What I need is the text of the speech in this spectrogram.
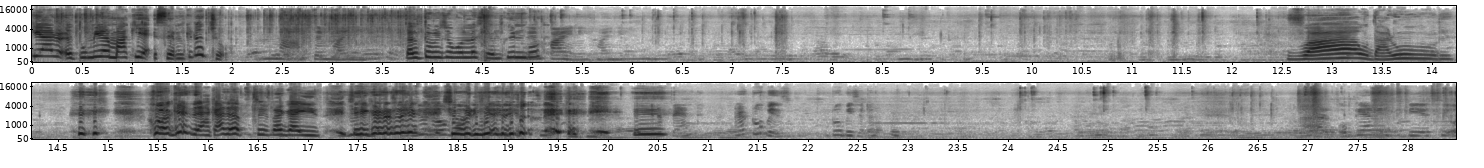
কি আর তুমি আর মা কি সেম কিনেছো? না সেম হয়নি। তাহলে তুমি যে বললে সেম কিনবো। পাইনি হয়নি। ওয়াও দারুণ। ওকে দেখা যাচ্ছে না গাইস সেই কারণে সরিয়ে দিল টু পিস টু পিস এটা। আর ওকে আমি দিয়েছি ও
